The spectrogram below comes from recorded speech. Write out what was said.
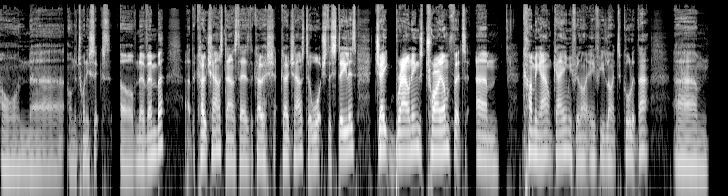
on uh, on the 26th of November at the Coach House downstairs. The Coach Coach House to watch the Steelers. Jake Browning's triumphant um, coming out game, if you like, if you like to call it that. Um,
